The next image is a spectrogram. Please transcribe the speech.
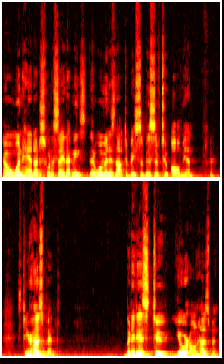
Now, on one hand, I just want to say that means that a woman is not to be submissive to all men. It's to your husband but it is to your own husband.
